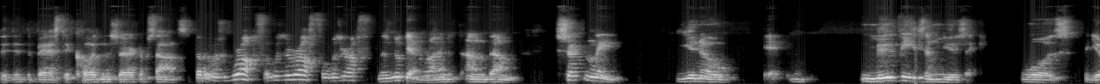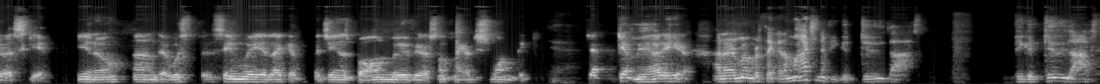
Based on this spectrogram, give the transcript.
they did the best they could in the circumstance, but it was rough. It was rough. It was rough. There's no getting around it. And um, certainly, you know, it, movies and music was your escape, you know, and it was the same way like a, a James Bond movie or something. I just wanted to yeah. get, get me out of here. And I remember thinking, imagine if you could do that. If you could do that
